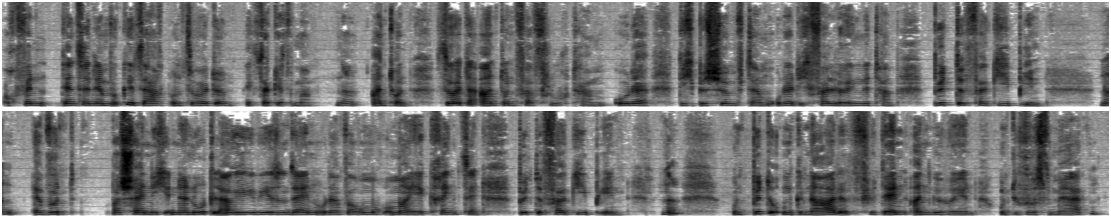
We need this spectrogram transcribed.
auch wenn, denn er dann wirklich sagt und sollte, ich sag jetzt mal, ne, Anton, sollte Anton verflucht haben oder dich beschimpft haben oder dich verleugnet haben, bitte vergib ihn. Ne, er wird wahrscheinlich in der Notlage gewesen sein oder warum auch immer gekränkt sein. Bitte vergib ihn. Ne? Und bitte um Gnade für deinen Angehörigen. Und du wirst merken,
